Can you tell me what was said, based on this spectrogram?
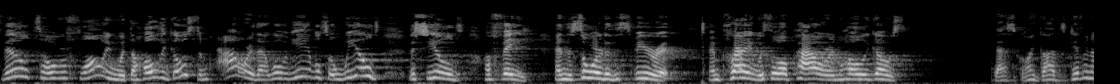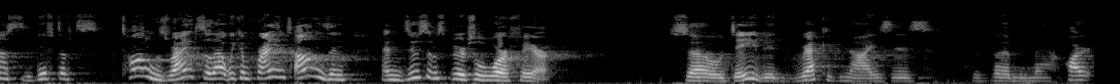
filled to overflowing with the Holy Ghost and power that we'll be able to wield the shield of faith and the sword of the Spirit and pray with all power in the Holy Ghost. That's why God's given us the gift of tongues, right? So that we can pray in tongues and, and do some spiritual warfare. So David recognizes the heart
